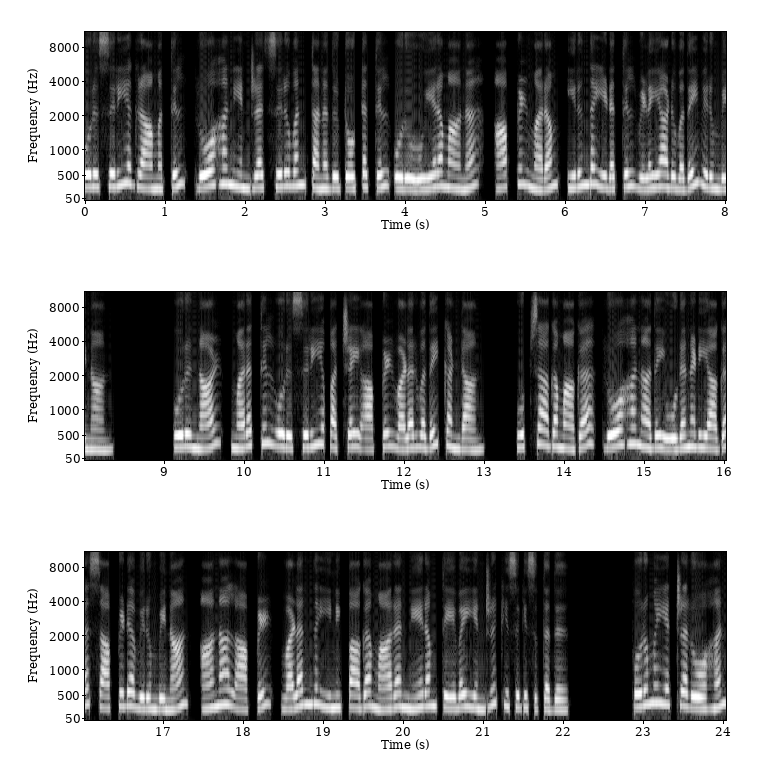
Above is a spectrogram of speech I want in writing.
ஒரு சிறிய கிராமத்தில் ரோஹன் என்ற சிறுவன் தனது தோட்டத்தில் ஒரு உயரமான ஆப்பிள் மரம் இருந்த இடத்தில் விளையாடுவதை விரும்பினான். ஒரு நாள் மரத்தில் ஒரு சிறிய பச்சை ஆப்பிள் வளர்வதைக் கண்டான். உற்சாகமாக ரோஹன் அதை உடனடியாக சாப்பிட விரும்பினான். ஆனால் ஆப்பிள் வளர்ந்து இனிப்பாக மாற நேரம் தேவை என்று கிசுகிசுத்தது. பொறுமையற்ற ரோஹன்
